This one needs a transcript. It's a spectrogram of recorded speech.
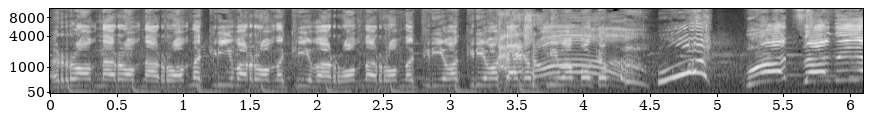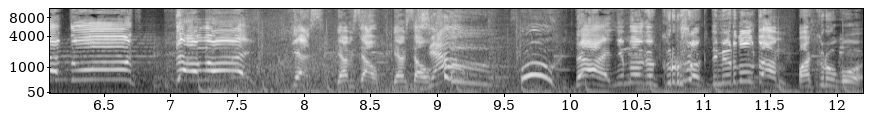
Ровно, ровно, ровно, криво, ровно, криво, ровно, ровно, криво, криво, как криво боком! О! Пацаны, я тут! Давай! Yes, я взял, я взял! Взял? Фух, да, немного кружок навернул там по кругу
